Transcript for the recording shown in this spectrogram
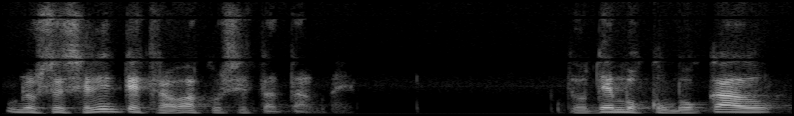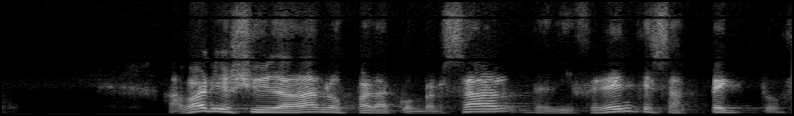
unos excelentes trabajos esta tarde donde hemos convocado a varios ciudadanos para conversar de diferentes aspectos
